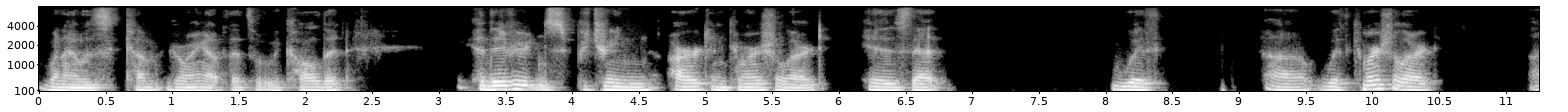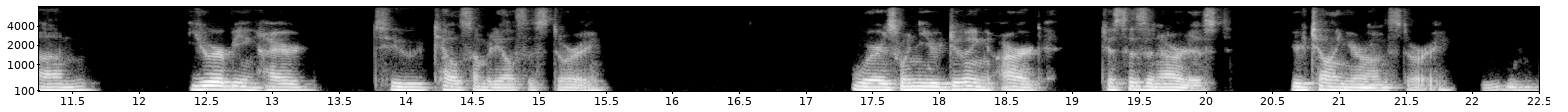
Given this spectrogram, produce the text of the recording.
when I was com- growing up, that's what we called it. The difference between art and commercial art is that with uh, with commercial art, um, you are being hired to tell somebody else's story. Whereas when you're doing art, just as an artist, you're telling your own story. Mm-hmm.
